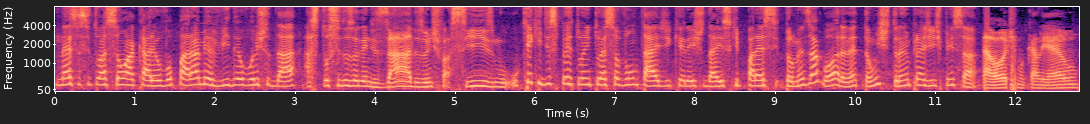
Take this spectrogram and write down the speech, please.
nessa situação, ah, cara, eu vou parar minha vida, eu vou estudar as torcidas organizadas, o antifascismo, o que é que despertou em tu essa vontade de querer estudar isso que parece, pelo menos agora, né, tão estranho pra gente pensar? Tá ótimo, Caliel,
